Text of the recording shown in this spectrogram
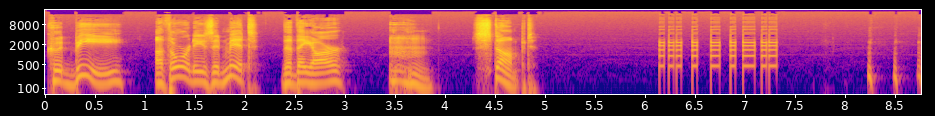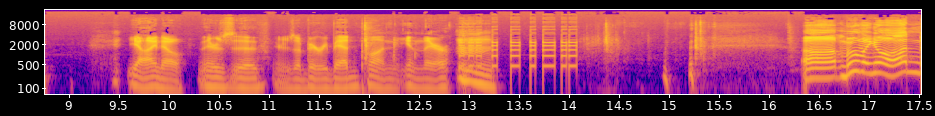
could be, authorities admit that they are stumped. yeah, I know. There's a, there's a very bad pun in there. uh, moving on.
